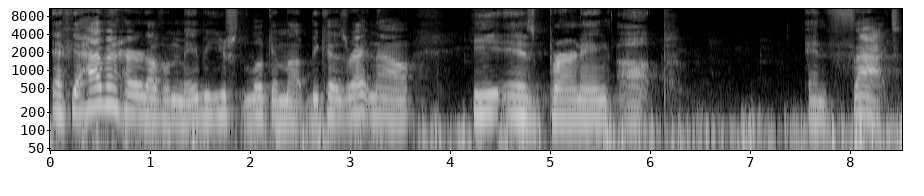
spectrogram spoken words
If you haven't heard of him, maybe you should look him up because right now he is burning up. In fact,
